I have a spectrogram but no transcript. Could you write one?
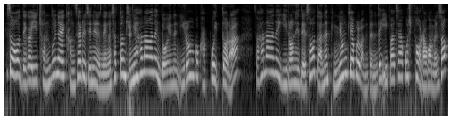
그래서 내가 이 전 분야의 강세를 지닌 은행을 찾던 중에 하나은행 너희는 이런 거 갖고 있더라. 그래서 하나은행 일원이 돼서 나는 백년 기업을 만드는데 이바지하고 싶어 라고 하면서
